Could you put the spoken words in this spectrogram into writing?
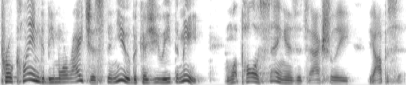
proclaim to be more righteous than you because you eat the meat. And what Paul is saying is it's actually the opposite.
